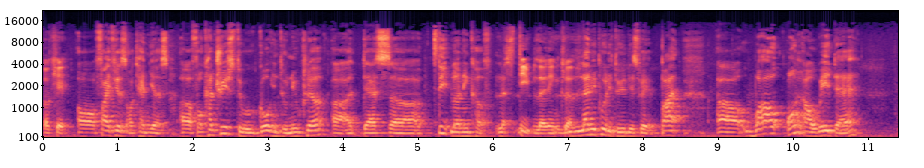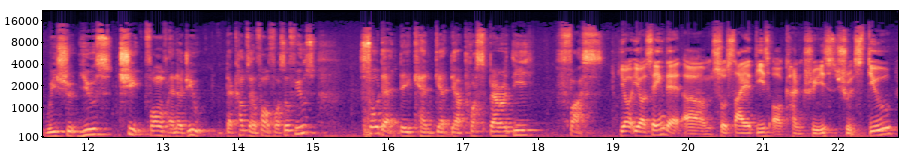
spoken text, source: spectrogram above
Okay. Or five years or ten years. Uh, for countries to go into nuclear, uh, there's a steep learning curve. Let, Steep learning curve. Let me put it to you this way. But uh, while on our way there, we should use cheap form of energy that comes in the form of fossil fuels, so that they can get their prosperity fast. You're, you're saying that um, societies or countries should still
